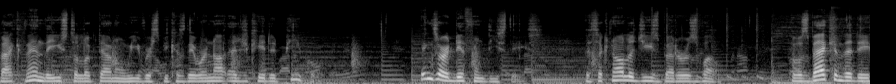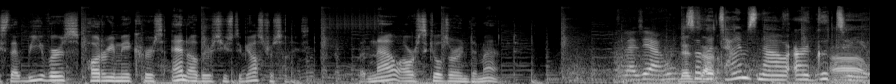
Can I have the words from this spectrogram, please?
Back then they used to look down on weavers because they were not educated people. Things are different these days. The technology is better as well. It was back in the days that weavers, pottery makers, and others used to be ostracized. But now our skills are in demand. So the times now are good to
